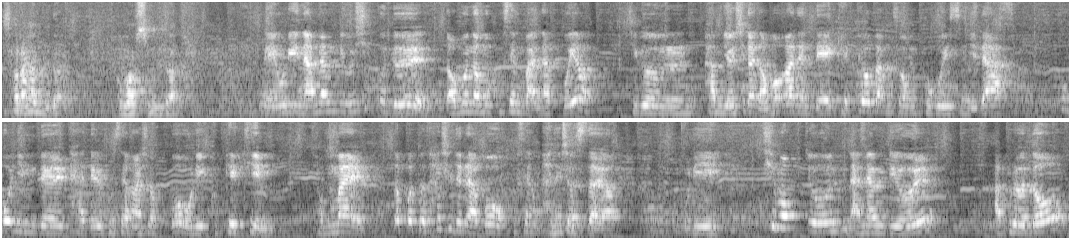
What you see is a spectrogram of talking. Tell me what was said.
사랑합니다 고맙습니다 네, 우리 남양주 식구들 너무너무 고생 많았고요. 지금 밤 10시가 넘어가는데 개표 방송 보고 있습니다. 후보님들 다들 고생하셨고, 우리 국회팀 정말 서포트 하시느라고 고생 많으셨어요. 우리 팀워크 좋은 남양주를 앞으로도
